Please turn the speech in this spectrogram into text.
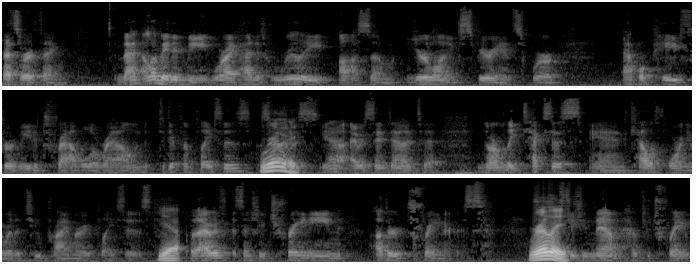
That sort of thing. That elevated me where I had this really awesome year long experience where Apple paid for me to travel around to different places. So I Really? was- yeah, I was sent down to normally Texas and California were the two primary places. Yeah. But I was essentially training other trainers. Really? Teaching them how to train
